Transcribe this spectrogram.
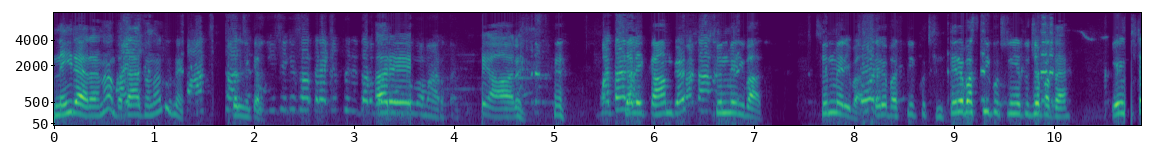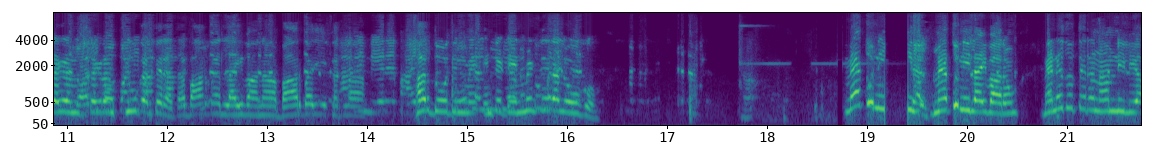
नहीं रह रहा ना? बताया था ना तूने? चल निकल। किसी के साथ रह के फिर इधर अरे। मारता यार चल एक काम कर सुन मेरी बात। सुन मेरी बात तेरे बस की कुछ तेरे बस की कुछ नहीं है तुझे पता है। ये इंस्टाग्राम इंस्टाग्राम क्यों करते रहता है? बार बार लाइव आना बार बार ये करना। हर दो दिन में एंटरटेनमेंट दे रहा लोगों को। मैं तो नहीं मैं तो नहीं लाइव आ रहा हूँ। मैंने तो तेरा नाम नहीं लिया।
